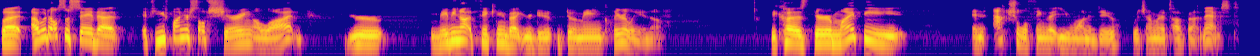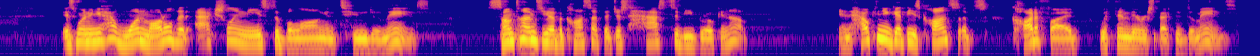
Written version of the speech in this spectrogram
But I would also say that if you find yourself sharing a lot, you're maybe not thinking about your do domain clearly enough. Because there might be an actual thing that you want to do, which I'm going to talk about next, is when you have one model that actually needs to belong in two domains. Sometimes you have a concept that just has to be broken up. And how can you get these concepts codified within their respective domains?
